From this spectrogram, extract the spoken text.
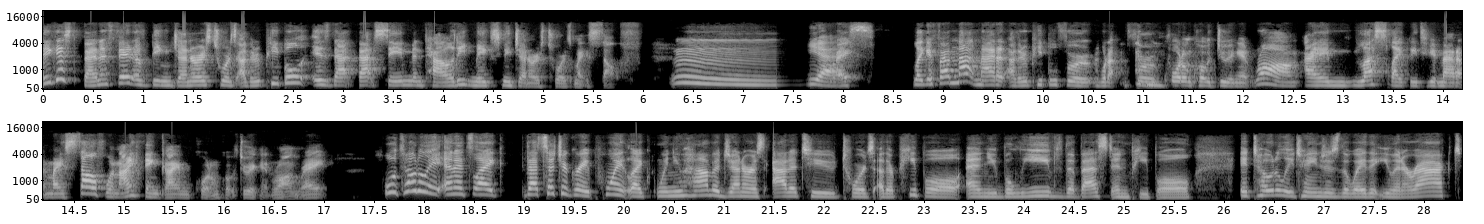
biggest benefit of being generous towards other people is that that same mentality makes me generous towards myself. Mm, yes. Right? Like if I'm not mad at other people for what for quote unquote doing it wrong, I'm less likely to be mad at myself when I think I'm quote unquote doing it wrong, right? Well, totally. And it's like, that's such a great point. Like, when you have a generous attitude towards other people and you believe the best in people, it totally changes the way that you interact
